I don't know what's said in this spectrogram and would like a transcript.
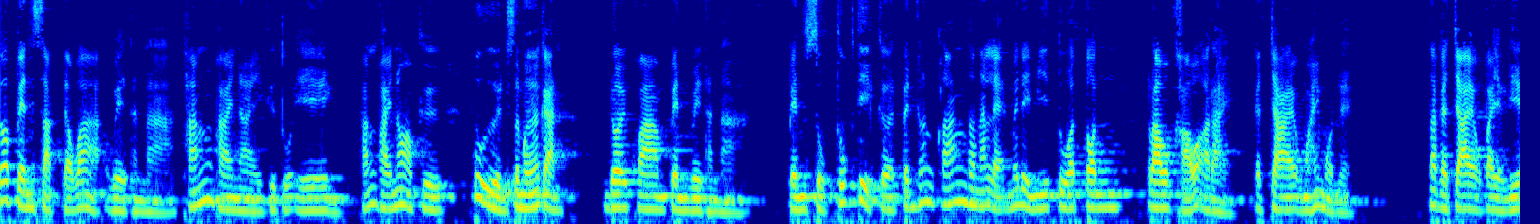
ก็เป็นสักแต่ว่าเวทนา ทั้งภายในคือตัวเอง ทั้งภายนอกคือผู้อื่นเสมอกัน โดยความเป็นเวทนา เป็นสุขทุกข์ที่เกิดเป็นครั้งครั้งเท่านั้นแหละไม่ได้มีตัวตนเราเขาอะไร กระจายออกมาให้หมดเลย ถ้ากระจายออกไปอย่างนี้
